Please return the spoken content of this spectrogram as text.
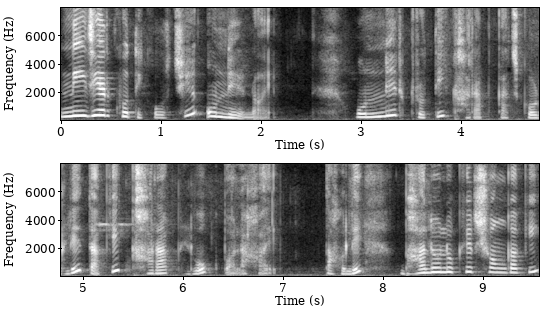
নিজের ক্ষতি করছে অন্যের নয়। অন্যের প্রতি খারাপ কাজ করলে তাকে খারাপ লোক বলা হয়। তাহলে ভালো লোকের সংজ্ঞা কি?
